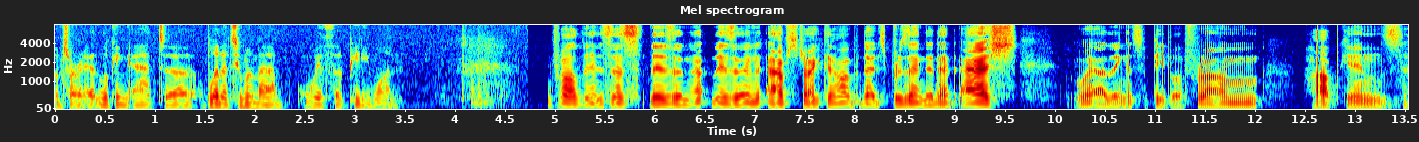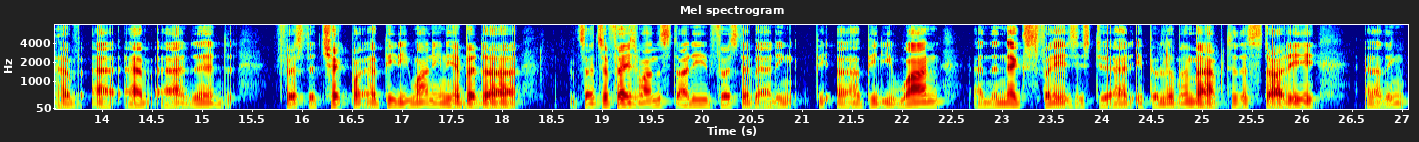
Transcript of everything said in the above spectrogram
I'm sorry, looking at uh, blinatumomab with a PD-1? Well, there's, this, there's, an, there's an abstract that's presented at ASH where I think it's the people from Hopkins have, have added first a checkpoint, a PD-1 inhibitor, so it's a phase one study. First, they're adding P, uh, PD-1, and the next phase is to add ipilimumab to the study. And I think,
